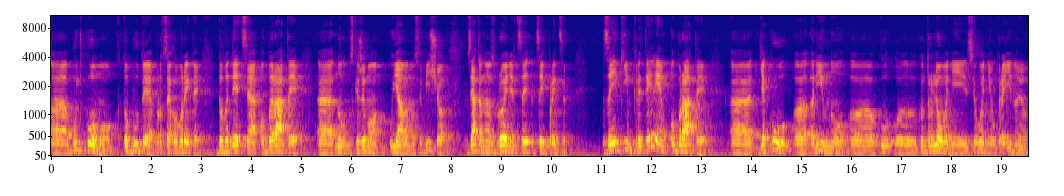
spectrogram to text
е, будь-кому, хто буде про це говорити, доведеться обирати, ну скажімо, уявимо собі, що взято на озброєння цей, цей принцип, за яким критерієм обрати е, яку е, рівну е, ку, е, контрольованій сьогодні Україною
